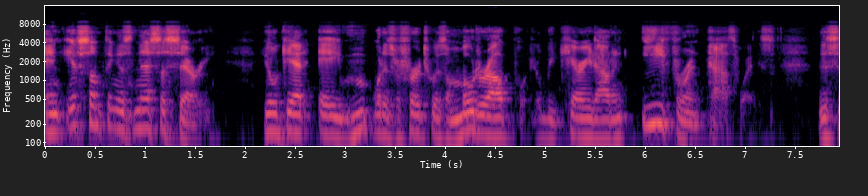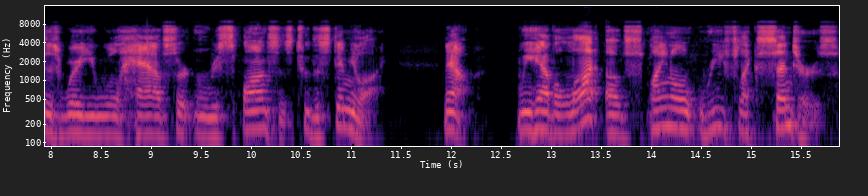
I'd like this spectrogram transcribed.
and if something is necessary, you'll get a what is referred to as a motor output. It'll be carried out in efferent pathways. This is where you will have certain responses to the stimuli. Now, we have a lot of spinal reflex centers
